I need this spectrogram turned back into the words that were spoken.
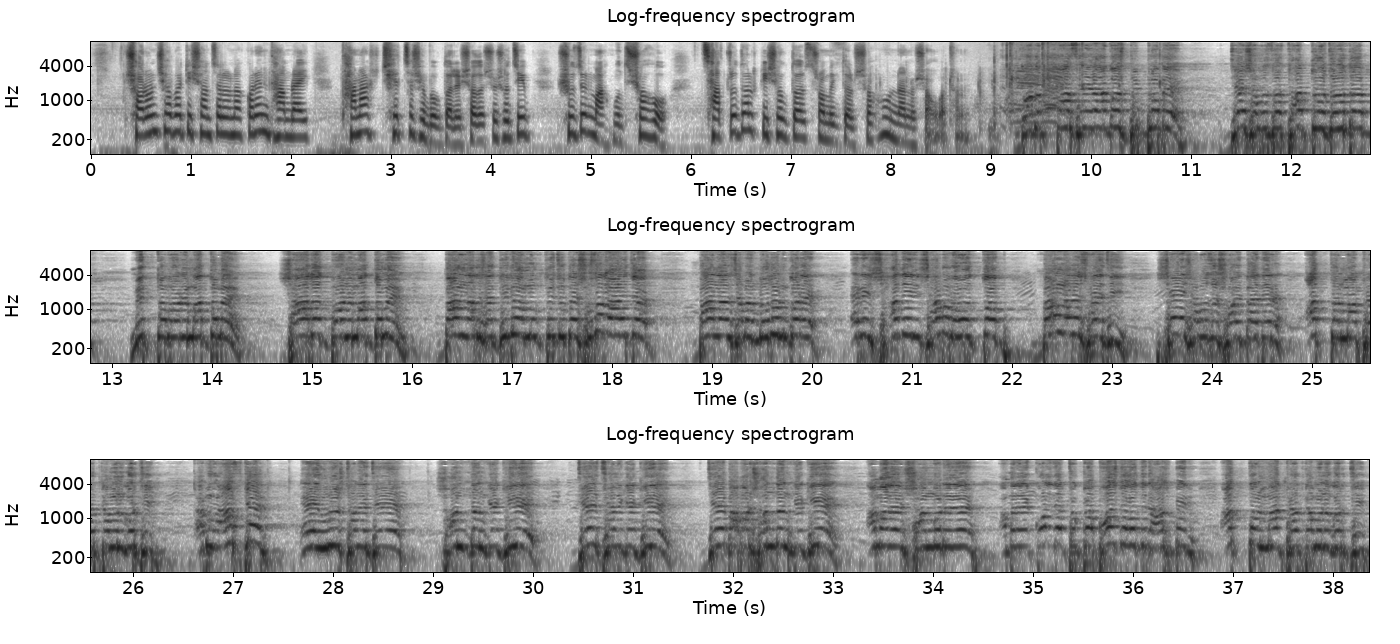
স্মরণ সভাটি সঞ্চালনা করেন ধামরাই থানা স্বেচ্ছাসেবক দলের সদস্য সচিব সুজন মাহমুদ সহ ছাত্রদল, কৃষক দল, শ্রমিক দল সহ অন্যান্য সংগঠন। আগস্ট বিপ্লবে যে সমস্ত ছাত্র জনতা মৃত্যুবরণের মাধ্যমে, শাহাদত বরণের মাধ্যমে বাংলাদেশের দ্বিতীয় মুক্তিযুদ্ধের সূচনা হয়েছে, বাংলাদেশ আমরা নতুন করে একটি স্বাধীন সার্বভৌমত্ব বাংলাদেশ হয়েছি, সেই সমস্ত শহীদ ভাইদের আত্মার মাফেরত কামনা করছি। এবং আজকের এই অনুষ্ঠানে যে সন্তানকে ঘিরে, যে ছেলেকে ঘিরে ঘিরে আমাদের সংগঠনের আমাদের কলেজের টুকরা জগতের আসবেন আত্মার মাঠ কামনা করছি।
